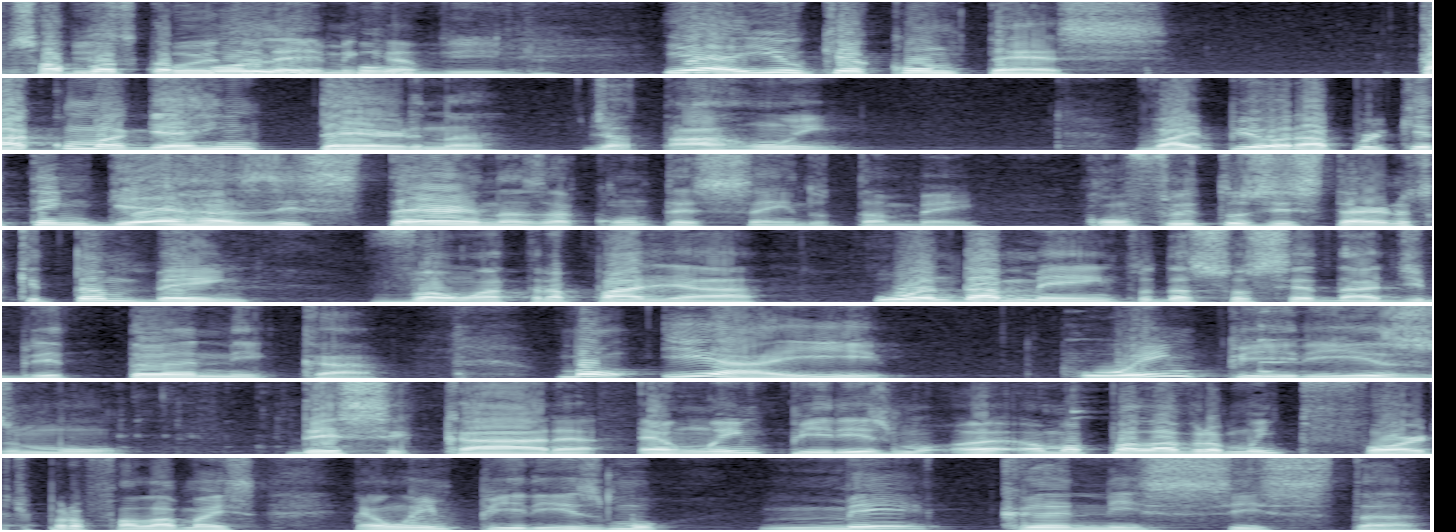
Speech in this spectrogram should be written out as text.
só botar é polêmica. E aí o que acontece? Tá com uma guerra interna, já tá ruim. Vai piorar porque tem guerras externas acontecendo também. Conflitos externos que também vão atrapalhar o andamento da sociedade britânica. Bom, e aí o empirismo desse cara é um empirismo, é uma palavra muito forte para falar, mas é um empirismo mecanicista.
